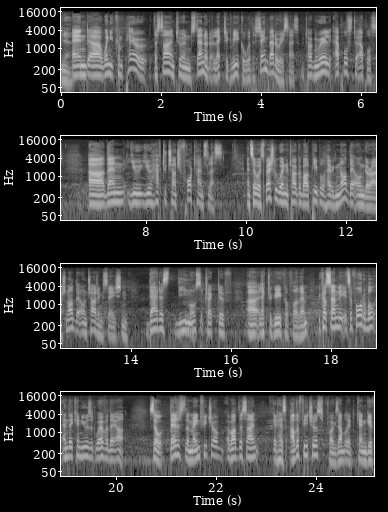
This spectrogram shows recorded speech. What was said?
Yeah. And uh, when you compare the sun to a standard electric vehicle with the same battery size, we're talking really apples to apples, uh, then you, you have to charge four times less. And so, especially when you talk about people having not their own garage, not their own charging station, that is the most attractive uh, electric vehicle for them because suddenly it's affordable and they can use it wherever they are. So that is the main feature of, about the Sion. It has other features. For example, it can give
